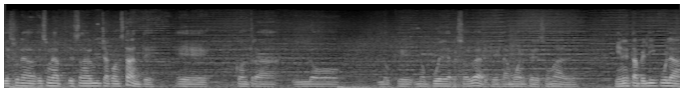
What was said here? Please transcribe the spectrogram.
y es una, es, una, es una lucha constante eh, contra lo, lo, que no puede resolver, que es la muerte de su madre. Y en esta película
